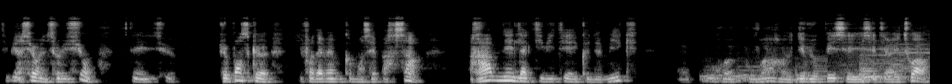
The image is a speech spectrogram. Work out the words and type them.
c'est bien sûr une solution. Je, pense qu'il faudrait même commencer par ça, ramener de l'activité économique euh, pour pouvoir développer ces territoires.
